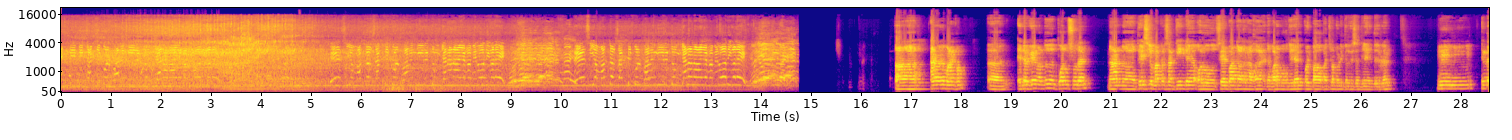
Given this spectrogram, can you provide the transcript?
என்பிபி கட்சிக்குள் பதுங்கி இருக்கும் ஜனநாயக விரோதிகளே. தேசிய மக்கள் சக்திக்குள் பதுங்கி இருக்கும் ஜனநாயக விரோதிகளே. தேசிய மக்கள் சக்திக்குள் பதுங்கி இருக்கும் ஜனநாயக விரோதிகளே. அனைவரும் வணக்கம். என் பேர் வந்து போலம் சூதன். நான் தேசிய மக்கள் சக்தியின் ஒரு செயற்பாட்டாளராக இந்த வடபகுதியில குறிப்பாக பச்சளப்பள்ளி பிரதேசத்தில் இருந்திருக்கிறேன். இந்த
